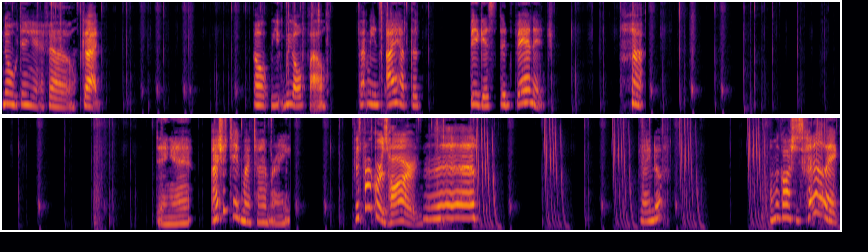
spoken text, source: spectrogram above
No, dang it, I fell. Good. Oh, we all fell. That means I have the biggest advantage. Huh. Dang it. I should take my time, right? This parkour is hard. Uh, kind of. Oh my gosh, it's kind of like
